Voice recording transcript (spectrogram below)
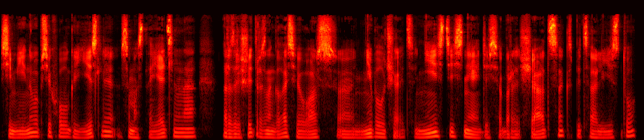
семейного психолога, если самостоятельно разрешить разногласия у вас э, не получается. Не стесняйтесь обращаться к специалисту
